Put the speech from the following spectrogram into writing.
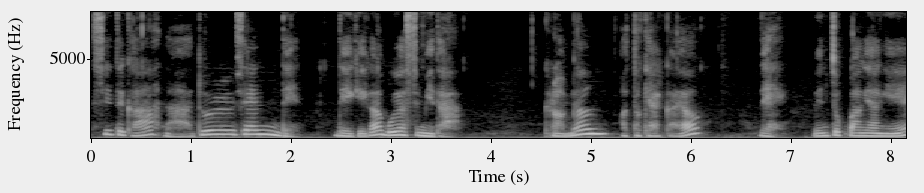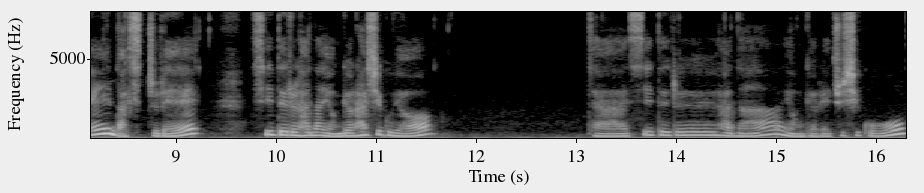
시드가 하나, 둘, 셋, 넷, 네 개가 모였습니다. 그러면 어떻게 할까요? 네, 왼쪽 방향의 낚싯줄에 시드를 하나 연결하시고요. 자, 시드를 하나 연결해 주시고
